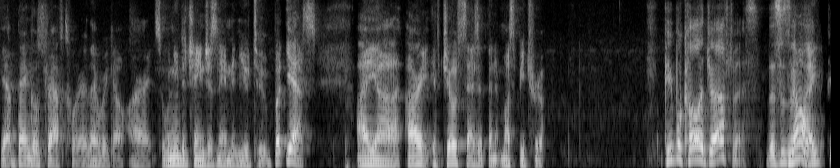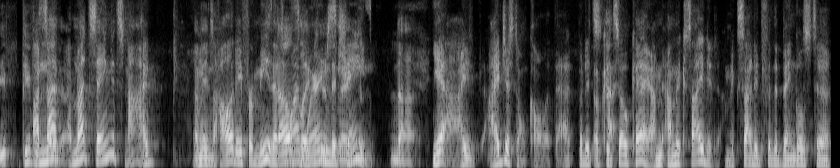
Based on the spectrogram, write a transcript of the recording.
yeah, Bengals draft Twitter. There we go. All right. So we need to change his name in YouTube. But yes, I uh all right, if Joe says it then it must be true. People call it draftmas. This is no, I, people I'm not that. I'm not saying it's not. I, I mean, it's a holiday for me. That's why I'm like wearing the chain not. Yeah, I I just don't call it that, but it's Okay. it's okay. I'm I'm excited. I'm excited for the Bengals to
